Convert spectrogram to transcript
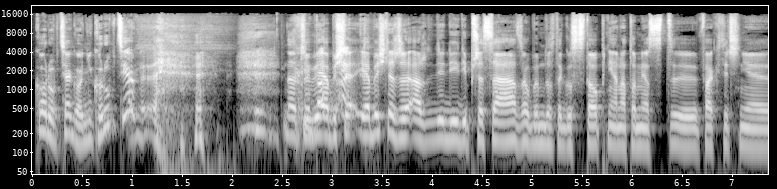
korupcja goni korupcja. Znaczy, ja, myślę, ja myślę, że aż nie, nie, przesadzałbym do tego stopnia, natomiast y, faktycznie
